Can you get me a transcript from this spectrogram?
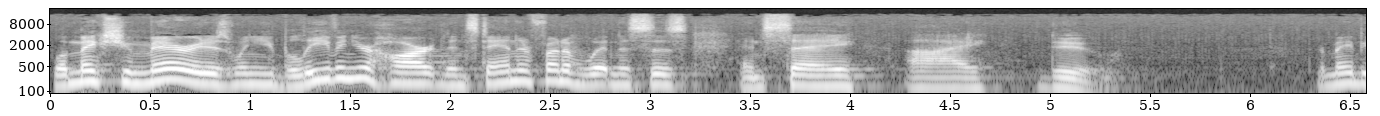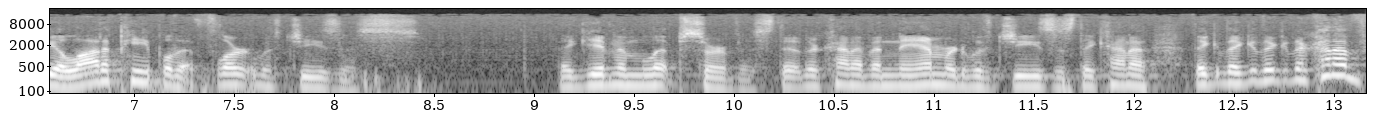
What makes you married is when you believe in your heart and stand in front of witnesses and say, I do. There may be a lot of people that flirt with Jesus. They give him lip service. They're, they're kind of enamored with Jesus. They kind of, they, they, they're kind of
